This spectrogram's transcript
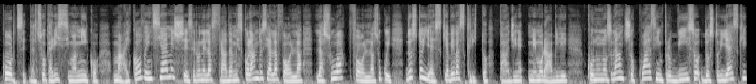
corse dal suo carissimo amico Maikov e insieme scesero nella strada mescolandosi alla folla, la sua folla su cui Dostoevsky aveva scritto pagine memorabili. Con uno slancio quasi improvviso, Dostoevsky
